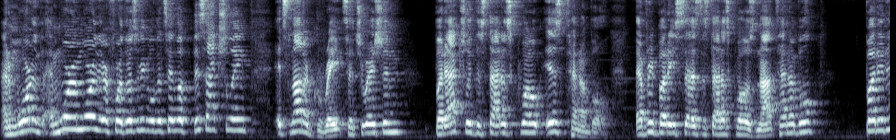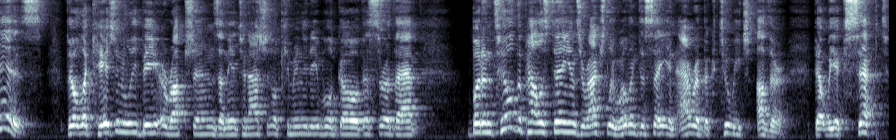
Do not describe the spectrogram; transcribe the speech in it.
And more and more and more, therefore, those are people that say, look, this actually, it's not a great situation, but actually, the status quo is tenable. Everybody says the status quo is not tenable, but it is. There'll occasionally be eruptions, and the international community will go this or that. But until the Palestinians are actually willing to say in Arabic to each other that we accept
